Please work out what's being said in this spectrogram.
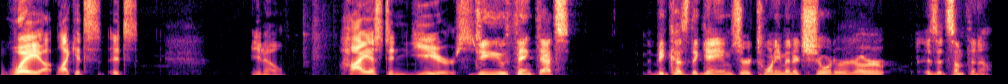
way up. Like it's it's, you know, highest in years. Do you think that's because the games are 20 minutes shorter, or is it something else?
